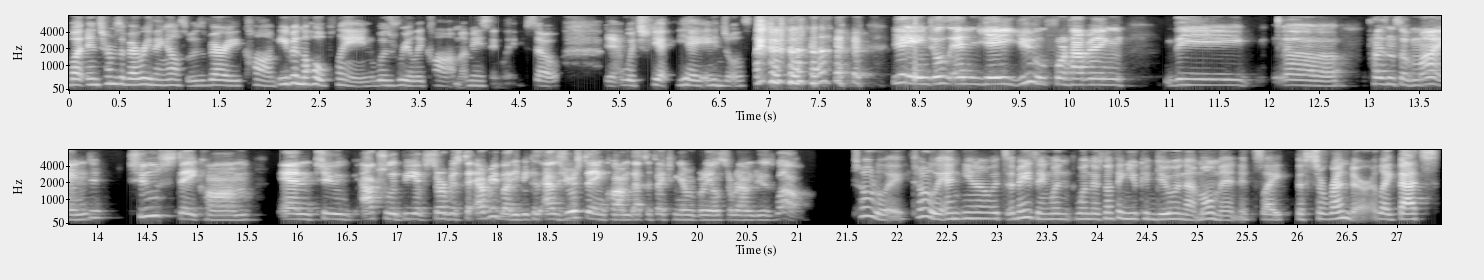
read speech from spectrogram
but in terms of everything else it was very calm. Even the whole plane was really calm amazingly. So yeah. which yeah yay angels. Yay angels and yay you for having the uh, presence of mind to stay calm and to actually be of service to everybody because as you're staying calm that's affecting everybody else around you as well totally totally and you know it's amazing when when there's nothing you can do in that moment it's like the surrender like that's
